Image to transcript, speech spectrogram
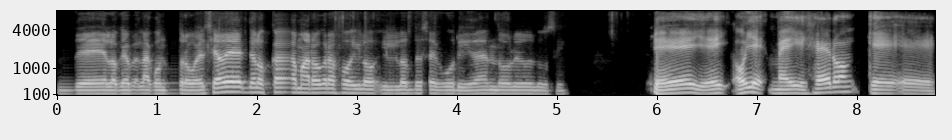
De lo que la controversia de, de los camarógrafos y los, y los de seguridad en WLC. Ey, ey. Oye, me dijeron que eh,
